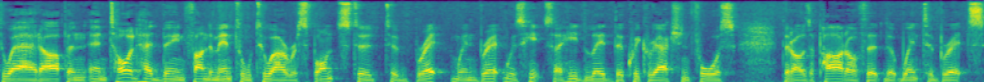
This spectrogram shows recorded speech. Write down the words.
to add up. And, and Todd had been fundamental to our response to, to Brett when Brett was hit. So he'd led the quick reaction force that I was a part of that, that went to Brett's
